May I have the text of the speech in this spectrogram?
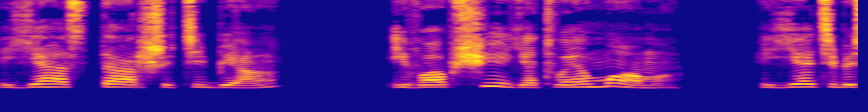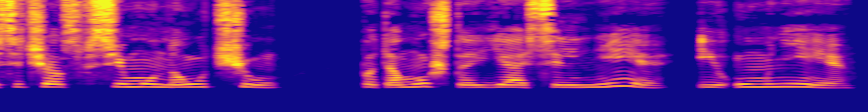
«я старше тебя» и вообще «я твоя мама». Я тебя сейчас всему научу, потому что я сильнее и умнее.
